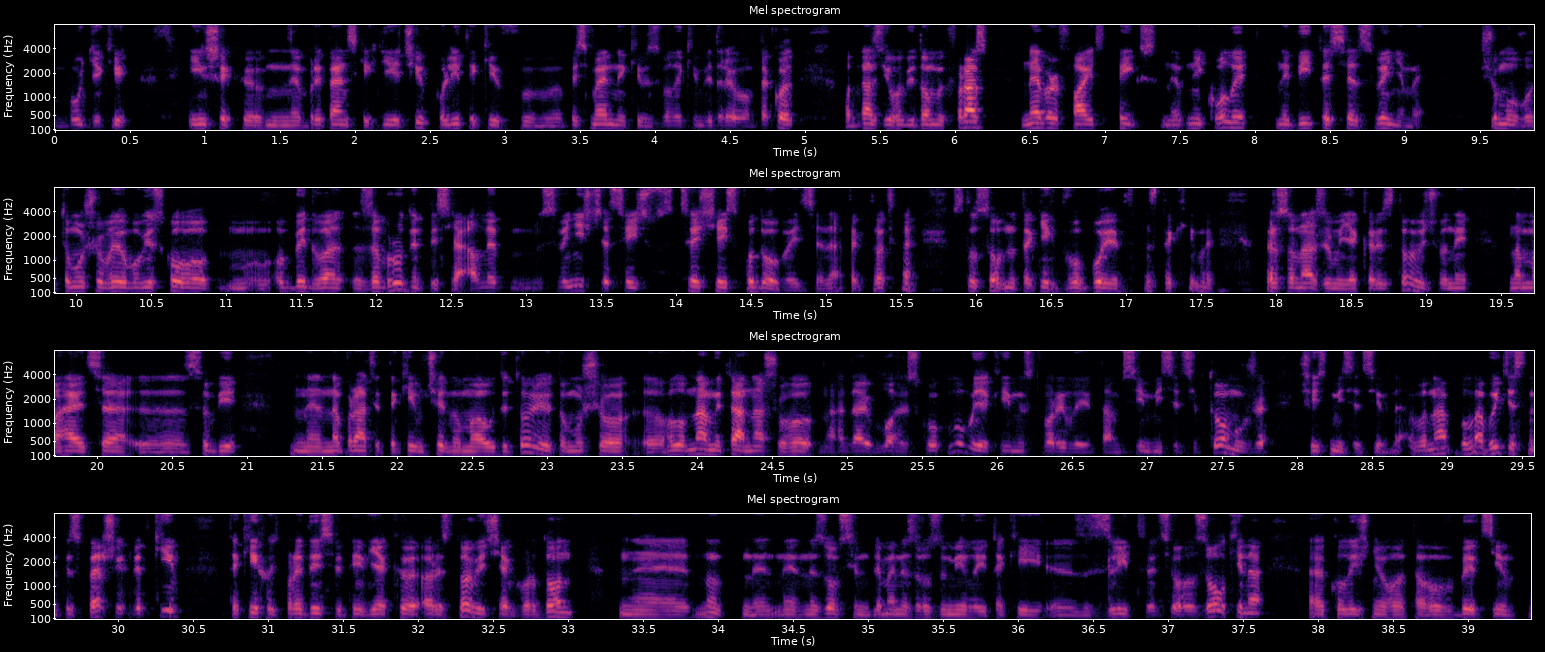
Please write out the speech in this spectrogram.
будь-яких інших британських діячів, політиків, письменників з великим відривом. Так от одна з його відомих фраз: «Never fight pigs», ніколи не бійтеся свинями. Чому? Тому що ви обов'язково обидва забруднитеся, але м, свині ще це, це ще й сподобається. Да? Так то стосовно таких двобоїв з такими персонажами, як Арестович, вони намагаються е, собі набрати таким чином аудиторію, тому що е, головна мета нашого нагадаю блогерського клубу, який ми створили там 7 місяців тому, вже 6 місяців, вона була витіснити з перших рядків таких ось пройдисвітів, як Арестович, як Гордон. Е, Ну не, не, зовсім для мене зрозумілий такий зліт цього Золкіна, колишнього того вбивці м,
